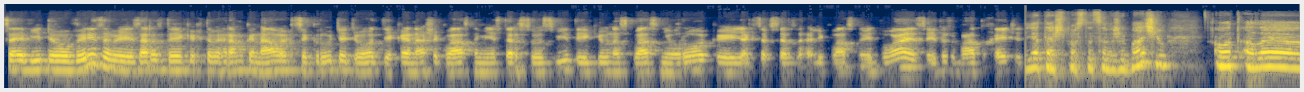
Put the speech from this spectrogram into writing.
Це відео вирізали, і зараз в деяких телеграм-каналах це крутять, от яке наше класне міністерство освіти, які у нас класні уроки, як це все взагалі класно відбувається, і дуже багато хейтять. Я теж просто це вже бачив. От, але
